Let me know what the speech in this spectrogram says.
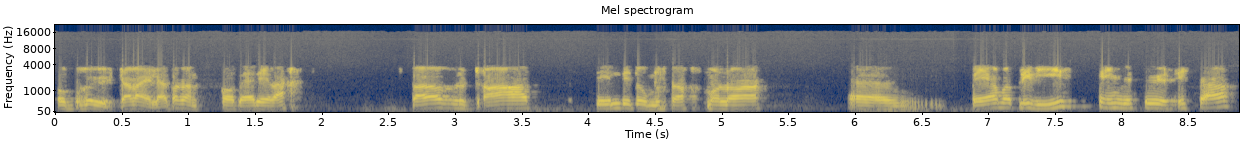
å bruke veilederen for det de er verdt. Spør, grav, still de dumme spørsmålene. Eh, be om å bli vist ting hvis du er usikker.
